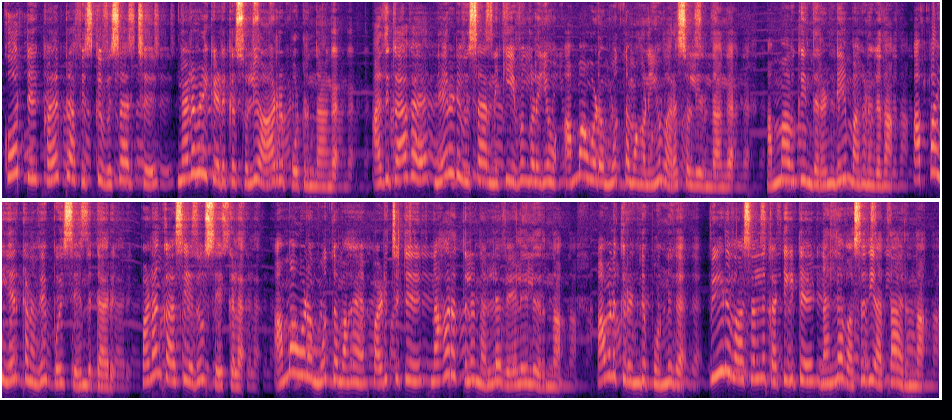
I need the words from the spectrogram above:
கோர்ட்டு கலெக்டர் ஆபீஸ்க்கு விசாரிச்சு நடவடிக்கை எடுக்க சொல்லி ஆர்டர் போட்டிருந்தாங்க. அதுக்காக நேரடி விசாரணைக்கு இவங்களையும் அம்மாவோட மூத்த மகனையும் வர சொல்லியிருந்தாங்க. அம்மாவுக்கு இந்த ரெண்டே மகனுங்க தான். அப்பா ஏற்கனவே போய் சேர்ந்துட்டாரு. பணம் காசு எதுவும் சேர்க்கல. அம்மாவோட மூத்த மகன் படிச்சுட்டு நகரத்துல நல்ல வேலையில இருந்தான். அவனுக்கு ரெண்டு பொண்ணுங்க. வீடு வாசல்னு கட்டிக்கிட்டு நல்ல வசதியாத்தான் இருந்தான்.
